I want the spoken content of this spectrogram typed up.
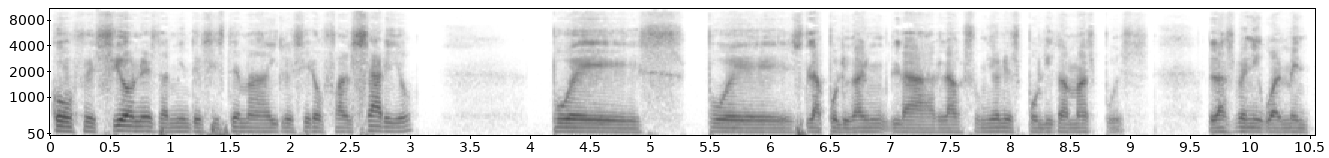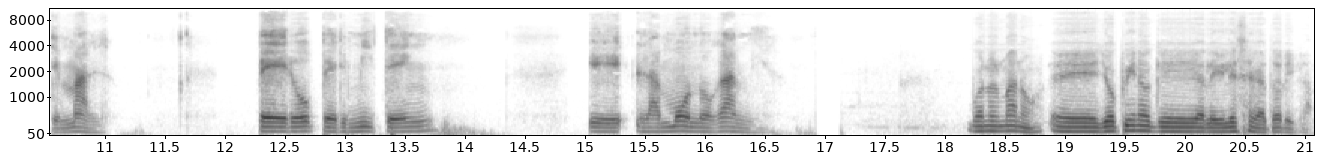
confesiones también del sistema iglesiero falsario, pues pues la, la las uniones polígamas pues las ven igualmente mal pero permiten eh, la monogamia. Bueno, hermano, eh, yo opino que a la Iglesia Católica.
